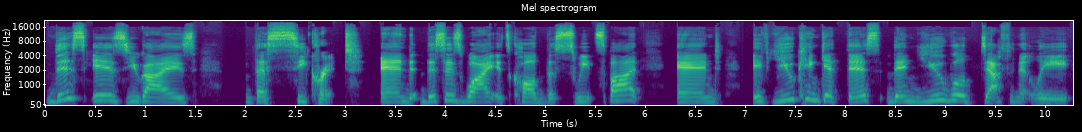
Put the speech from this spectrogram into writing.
this is, you guys, the secret. And this is why it's called the sweet spot. And if you can get this, then you will definitely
